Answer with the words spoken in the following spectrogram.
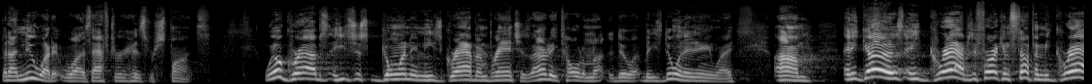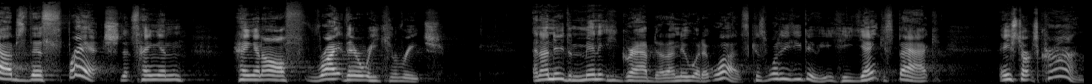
but I knew what it was after his response. Will grabs, he's just going and he's grabbing branches. I already told him not to do it, but he's doing it anyway. Um, and he goes and he grabs, before I can stop him, he grabs this branch that's hanging, hanging off right there where he can reach. And I knew the minute he grabbed it, I knew what it was. Because what did he do? He, he yanks back and he starts crying.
